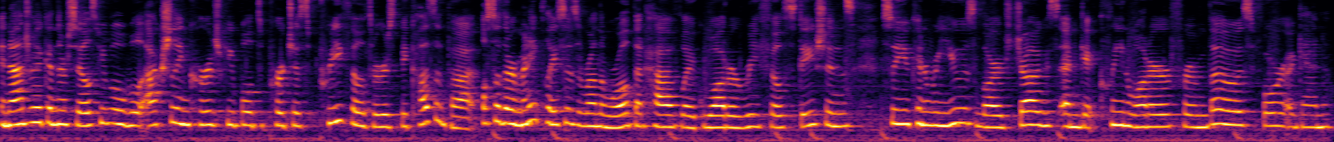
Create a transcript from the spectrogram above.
Enagic and their salespeople will actually encourage people to purchase pre-filters because of that. Also, there are many places around the world that have like water refill stations, so you can reuse large jugs and get clean water from those for, again,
